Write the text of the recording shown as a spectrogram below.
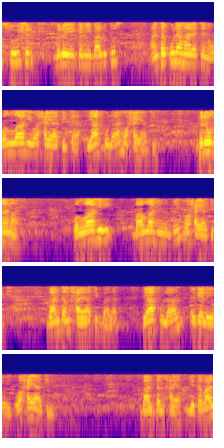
እሱ ሽርክ ብሎ ከሚባሉት ውስጥ አንተ ቁለ ማለት ነው ወላሂ ወሐያቲከ ያ ፉላን ወሐያቲ ብሎ መማል ወላሂ በአላህ ይሁንብኝ ወሐያቲክ በአንተም ሐያት ይባላል ያ ፉላን እገሌ ሆይ ወሐያቲ በአንተም ሐያት እየተባለ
